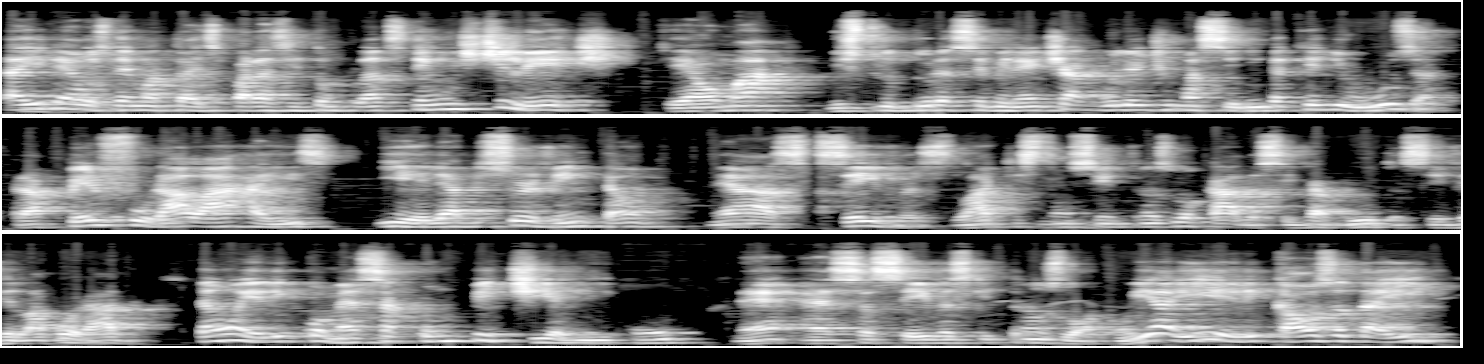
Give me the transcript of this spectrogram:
Daí, né, os nematóides parasitam plantas têm um estilete, que é uma estrutura semelhante à agulha de uma seringa que ele usa para perfurar lá a raiz e ele absorver, então, né, as seivas lá que estão sendo translocadas, seiva bruta, seiva elaborada. Então ele começa a competir ali com né, essas seivas que translocam. E aí ele causa daí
